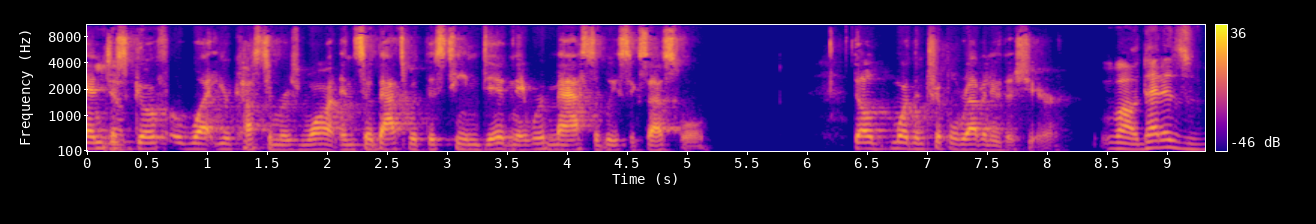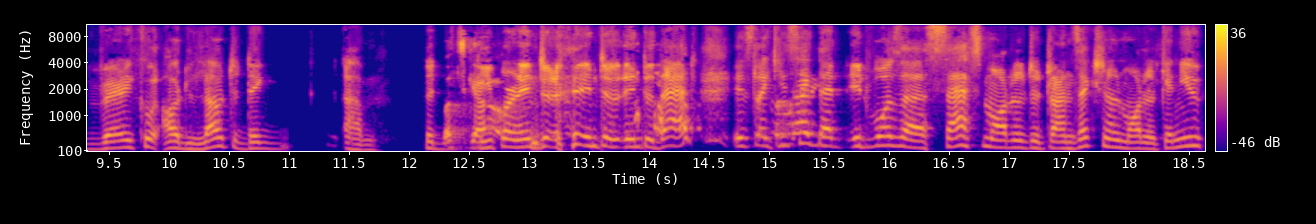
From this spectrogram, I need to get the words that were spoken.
and yep. just go for what your customers want. And so that's what this team did, and they were massively successful. They'll more than triple revenue this year. Wow, that is very cool. I would love to dig um, Let's go. deeper into into into that. It's like you said that it was a SaaS model to transactional model. Can you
